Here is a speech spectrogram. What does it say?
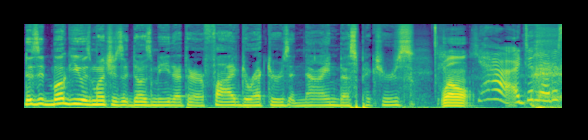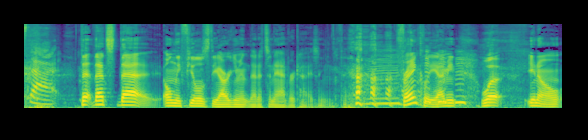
Does it bug you as much as it does me that there are five directors and nine best pictures? well Yeah, I did notice that. That that's that only fuels the argument that it's an advertising thing. Frankly, I mean, what you know,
